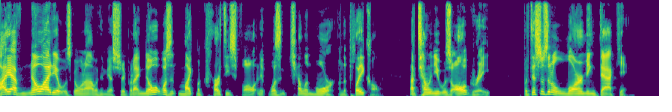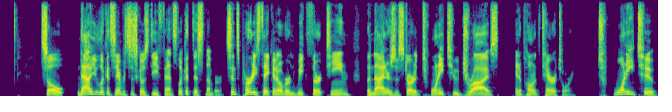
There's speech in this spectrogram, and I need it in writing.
I have no idea what was going on with him yesterday but i know it wasn't mike mccarthy's fault and it wasn't kellen moore on the play calling. I'm not telling you it was all great but this was an alarming Dak game. So now you look at San Francisco's defense. Look at this number. Since Purdy's taken over in week 13, the Niners have started 22 drives in opponent's territory. 22.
